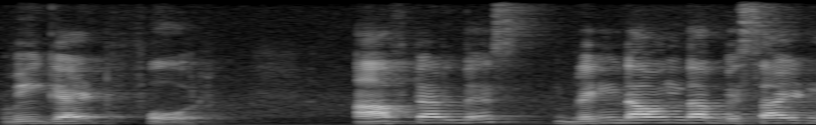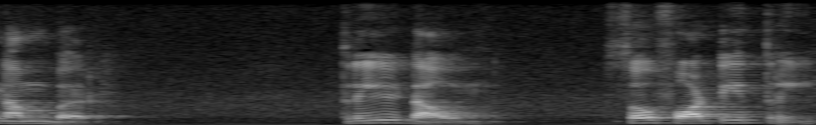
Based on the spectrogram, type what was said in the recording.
we get 4. After this, bring down the beside number 3 down. So 43.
